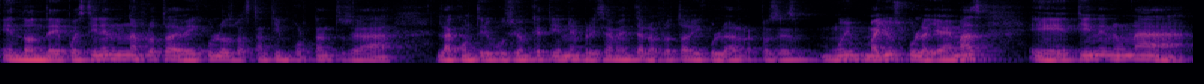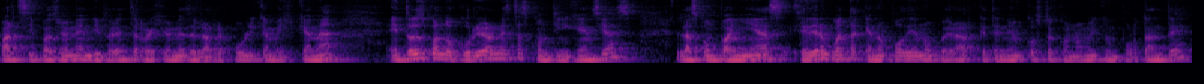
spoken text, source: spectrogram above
en donde pues tienen una flota de vehículos bastante importante. O sea, la contribución que tienen precisamente a la flota vehicular pues es muy mayúscula y además eh, tienen una participación en diferentes regiones de la República Mexicana. Entonces cuando ocurrieron estas contingencias, las compañías se dieron cuenta que no podían operar, que tenía un costo económico importante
